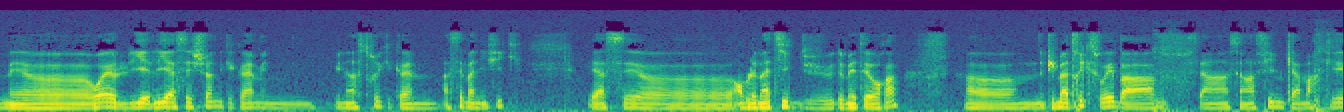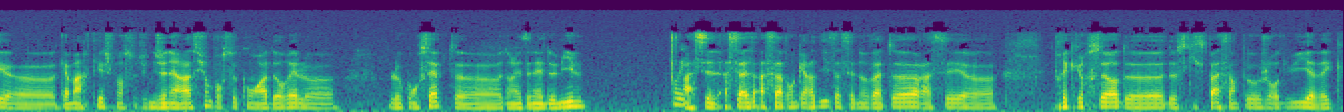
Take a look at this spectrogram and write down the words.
mais euh, ouais, lié, à Session, qui est quand même une, une instru qui est quand même assez magnifique et assez euh, emblématique du, de Meteora. Euh, et puis Matrix, oui, bah c'est un, c'est un film qui a marqué, euh, qui a marqué, je pense, toute une génération pour ceux qui ont adoré le, le concept euh, dans les années 2000. Oui. Assez, assez, assez avant-gardiste, assez novateur, assez euh, précurseur de, de ce qui se passe un peu aujourd'hui avec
